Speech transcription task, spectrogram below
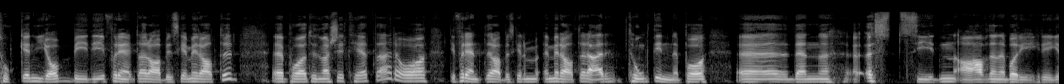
tok en jobb i De forente arabiske emirater, på et universitet der. Og De forente arabiske emirater er tungt inne på den østsiden av denne borgerkrigen.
